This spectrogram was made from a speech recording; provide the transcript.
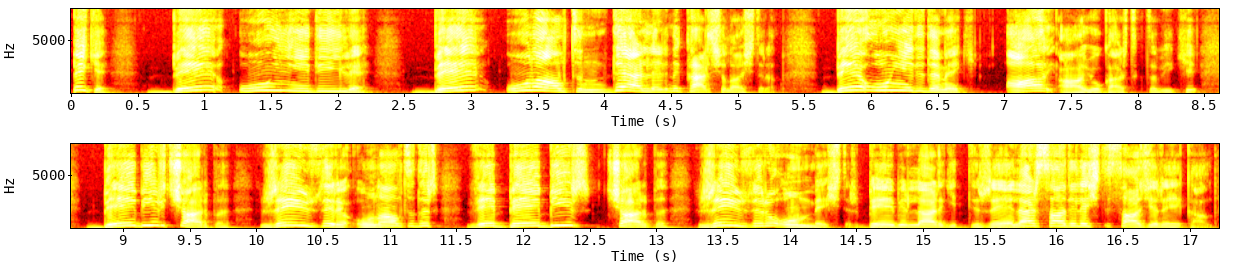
Peki B17 ile B16'nın değerlerini karşılaştıralım. B17 demek A, A yok artık tabii ki. B1 çarpı R üzeri 16'dır ve B1 çarpı R üzeri 15'tir. B1'ler gitti. R'ler sadeleşti sadece R kaldı.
